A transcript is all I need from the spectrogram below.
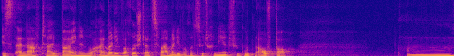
Ist ein Nachteil, Beine nur einmal die Woche statt zweimal die Woche zu trainieren für guten Aufbau? Hm.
